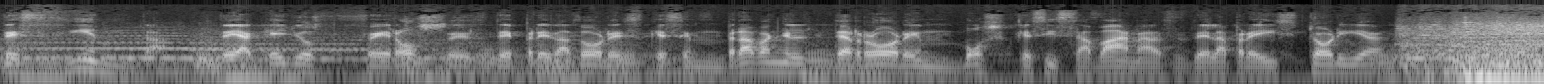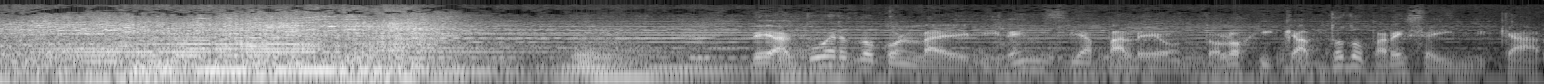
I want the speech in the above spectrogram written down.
desciendan de aquellos feroces depredadores que sembraban el terror en bosques y sabanas de la prehistoria? De acuerdo con la evidencia paleontológica, todo parece indicar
